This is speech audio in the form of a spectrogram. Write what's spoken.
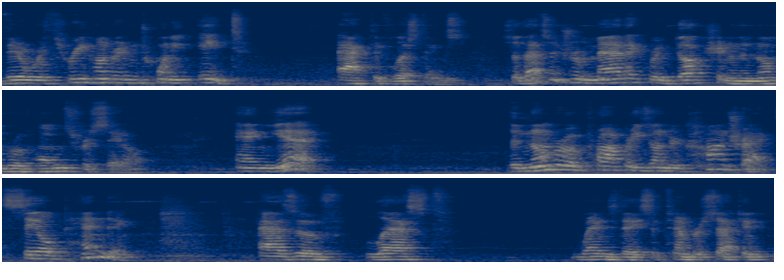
there were 328 active listings. So that's a dramatic reduction in the number of homes for sale. And yet, the number of properties under contract, sale pending, as of last Wednesday, September 2nd,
